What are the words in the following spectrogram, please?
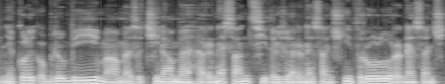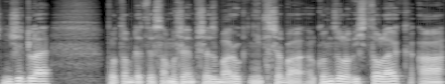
několik období, máme, začínáme renesancí, takže renesanční truhlu, renesanční židle, Potom jdete samozřejmě přes barokní třeba konzolový stolek a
